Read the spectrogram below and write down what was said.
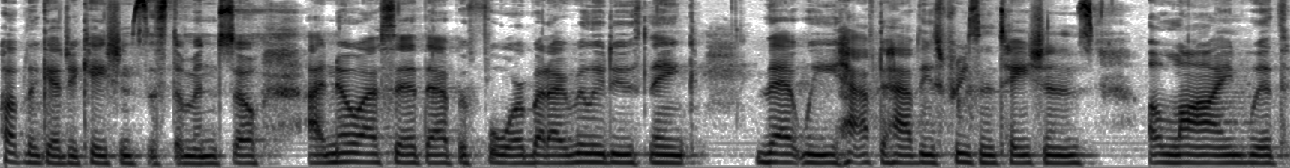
public education system. And so I know I've said that before, but I really do think that we have to have these presentations aligned with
